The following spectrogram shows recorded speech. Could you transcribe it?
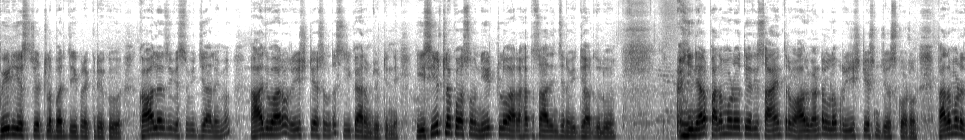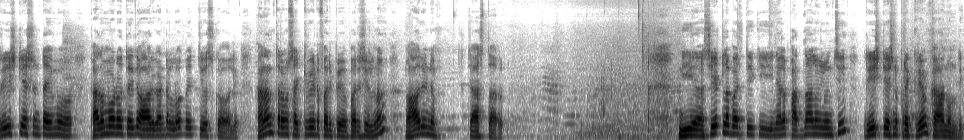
బీడీఎస్ సీట్ల భర్తీ ప్రక్రియకు కాలేజీ విశ్వవిద్యాలయం ఆదివారం రిజిస్ట్రేషన్తో శ్రీకారం చుట్టింది. ఈ సీట్ల కోసం నీట్లో అర్హత సాధించిన విద్యార్థులు ఈ నెల పదమూడవ తేదీ సాయంత్రం ఆరు గంటల లోపు రిజిస్ట్రేషన్ చేసుకోవడం. పదమూడు రిజిస్ట్రేషన్ టైము పదమూడవ తేదీ ఆరు గంటల లోపు చేసుకోవాలి. అనంతరం సర్టిఫికేట్ పరి పరిశీలన నాలుగు చేస్తారు. ఈ సీట్ల భర్తీకి ఈ నెల పద్నాలుగు నుంచి రిజిస్ట్రేషన్ ప్రక్రియ కానుంది.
